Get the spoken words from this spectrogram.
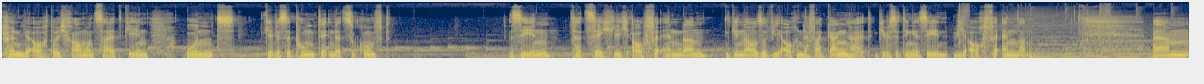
können wir auch durch Raum und Zeit gehen und gewisse Punkte in der Zukunft sehen, tatsächlich auch verändern, genauso wie auch in der Vergangenheit gewisse Dinge sehen, wie auch verändern. Ähm,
